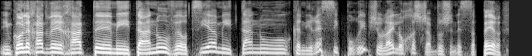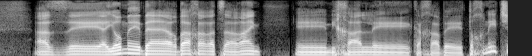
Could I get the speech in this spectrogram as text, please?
עם כל אחד ואחת אה, מאיתנו, והוציאה מאיתנו כנראה סיפורים שאולי לא חשבנו שנספר. אז uh, היום uh, בארבע אחר הצהריים, uh, מיכל uh, ככה בתוכנית ש...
